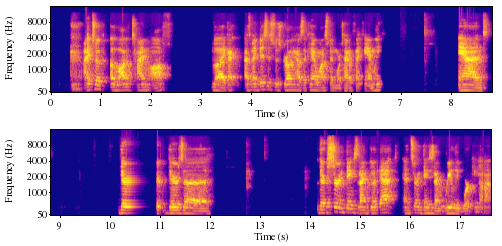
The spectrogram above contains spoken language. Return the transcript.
I took a lot of time off. Like I, as my business was growing, I was like, hey, I want to spend more time with my family. And there there's a there's certain things that I'm good at and certain things that I'm really working on.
